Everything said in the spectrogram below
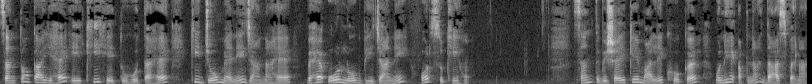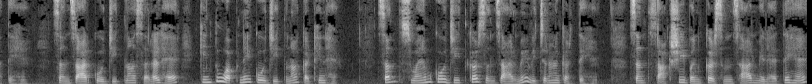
संतों का यह एक ही हेतु होता है कि जो मैंने जाना है, वह और लोग भी जाने और सुखी हों। संत विषय के मालिक होकर उन्हें अपना दास बनाते हैं। संसार को जीतना सरल है, किंतु अपने को जीतना कठिन है। संत स्वयं को जीतकर संसार में विचरण करते हैं। संत साक्षी बनकर संसार में रहते हैं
